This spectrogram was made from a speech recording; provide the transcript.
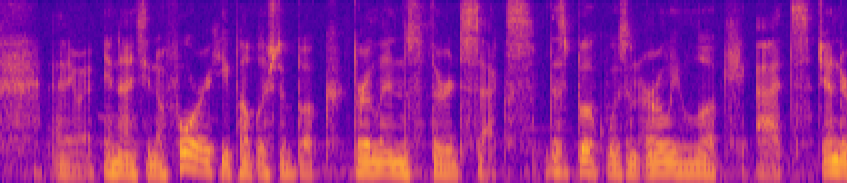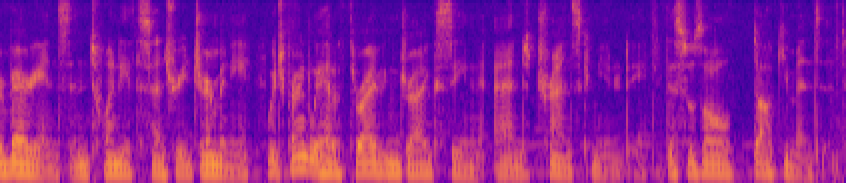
anyway, in 1904, he published a book, Berlin's Third Sex. This book was an early look at gender variance in 20th century Germany, which apparently had a thriving drag scene and trans community. This was all documented.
